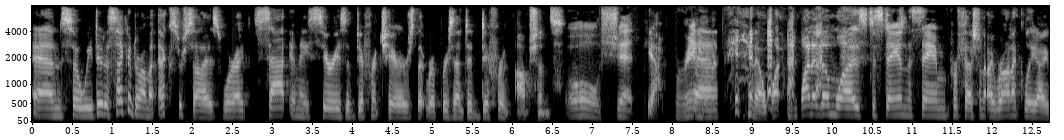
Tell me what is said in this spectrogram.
And so we did a psychodrama exercise where I sat in a series of different chairs that represented different options. Oh shit! Yeah, bring and, it. you know, one, one of them was to stay in the same profession. Ironically, I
